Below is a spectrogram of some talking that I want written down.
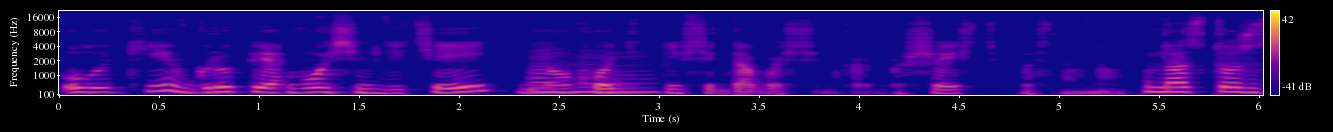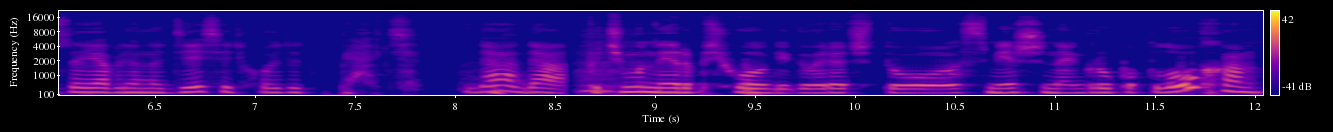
У Луки в группе восемь детей, но угу. ходит не всегда восемь, как бы шесть в основном. У нас тоже заявлено 10, ходит 5. Да, да. Почему нейропсихологи говорят, что смешанная группа плохо?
